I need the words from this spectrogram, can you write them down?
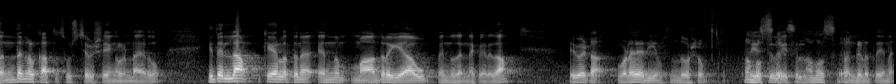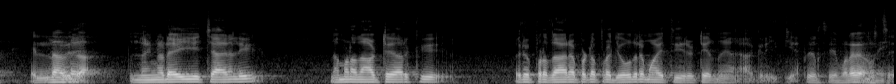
ബന്ധങ്ങൾ കാത്തു സൂക്ഷിച്ച വിഷയങ്ങളുണ്ടായിരുന്നു. ഇതെല്ലാം കേരളത്തിന് എന്നും മാതൃകയാവും എന്ന് തന്നെ കരുതാം. ഇവേട്ട വളരെയധികം സന്തോഷം. ഫേസ് ടു ഫേസിൽ പങ്കെടുത്തതിന്. എല്ലാവിധ നിങ്ങളുടെ ഈ ചാനൽ നമ്മുടെ നാട്ടുകാർക്ക് ഒരു പ്രധാനപ്പെട്ട പ്രചോദനമായി തീരട്ടെ എന്ന് ഞാൻ ആഗ്രഹിക്കുക. തീർച്ചയായും. വളരെ നന്ദി.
